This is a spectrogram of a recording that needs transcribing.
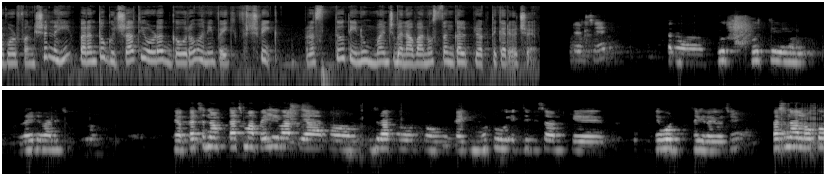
એવોર્ડ ફંક્શન નહીં, પરંતુ ગુજરાતી ઓળખ, ગૌરવ અને વૈશ્વિક પ્રસ્તુતિનું મંચ બનાવવાનો સંકલ્પ વ્યક્ત કર્યો છે. કચ્છમાં પહેલી વાર ત્યાં ગુજરાત ગુજરાતનું કંઈક મોટું એક્ઝિબિશન કે એવોર્ડ થઈ રહ્યો છે. કચ્છના લોકો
